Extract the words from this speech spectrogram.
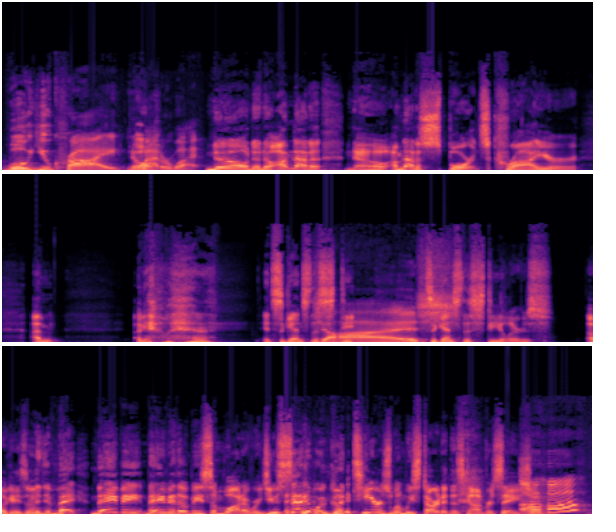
will you cry no. Oh. matter what? No, no, no. I'm not a no. I'm not a sports crier. I'm. Okay, it's against the. Ste- it's against the Steelers. Okay, so may- maybe maybe there'll be some water words. You said it were good tears when we started this conversation. Uh-huh.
